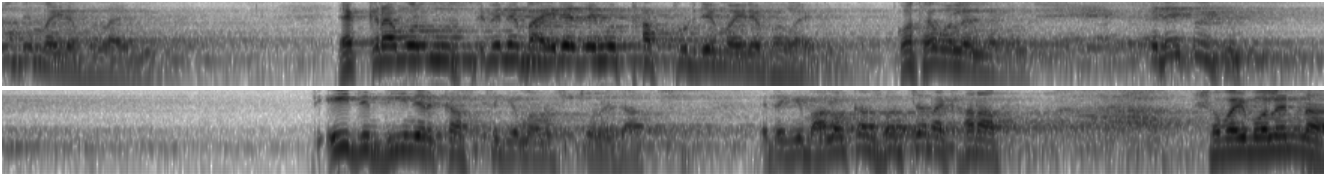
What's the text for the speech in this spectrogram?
যদি মাইরে ফেলাই দিব। একরামুল মুসলিমিনে বাইরে যাইমু থাপ্পুর দিয়ে মাইরে ফেলাই দিব। কথা বলেন না? এটাই তো হইতেছে। এই যে দিনের কাছ থেকে মানুষ চলে যাচ্ছে, এটা কি ভালো কাজ হচ্ছে না খারাপ? সবাই বলেন না?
